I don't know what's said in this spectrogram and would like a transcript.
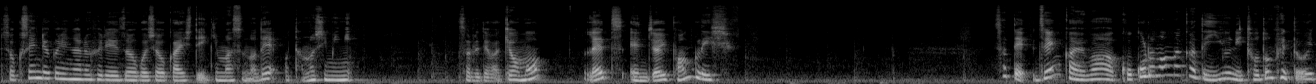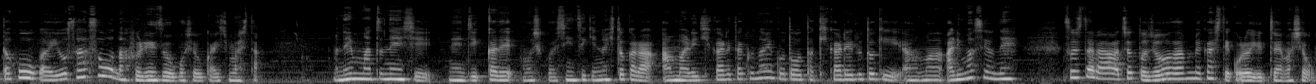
即戦力になるフレーズをご紹介していきますのでお楽しみに。それでは今日も Let's enjoy Ponglish! さて前回は心の中で言うに留めておいた方が良さそうなフレーズをご紹介しました。年末年始ね実家でもしくは親戚の人からあんまり聞かれたくないことを聞かれる時あ,、まあ、ありますよね。そしたらちょっと冗談めかしてこれを言っちゃいましょう。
